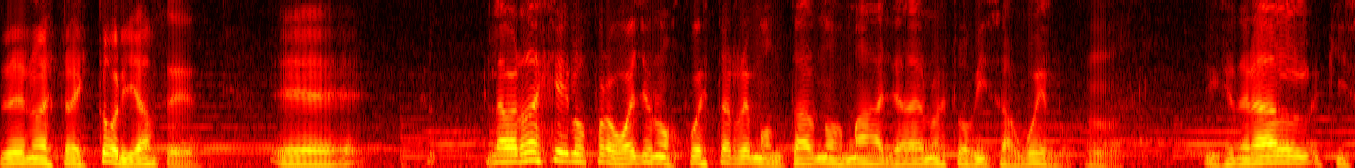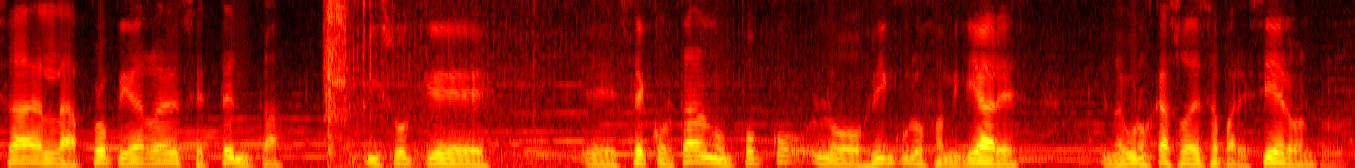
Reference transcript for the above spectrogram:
de nuestra historia. Eh, la verdad es que los paraguayos nos cuesta remontarnos más allá de nuestros bisabuelos. Mm. En general, quizá la propia guerra del 70 hizo que eh, se cortaran un poco los vínculos familiares, en algunos casos desaparecieron, mm.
